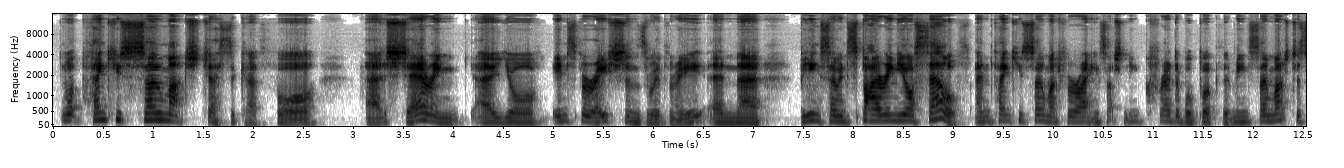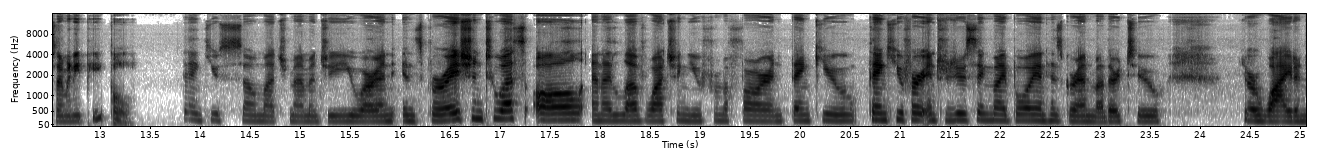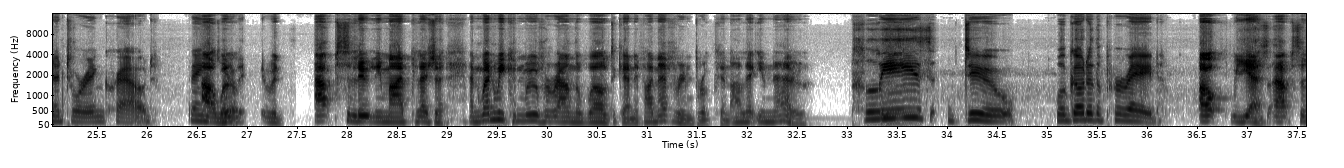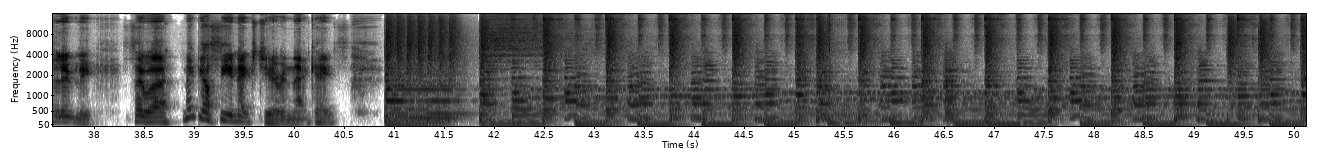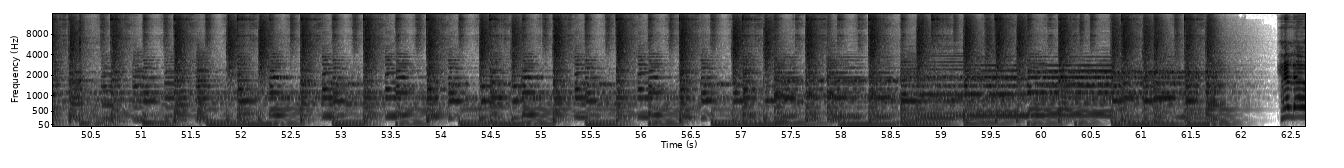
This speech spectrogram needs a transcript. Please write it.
Well, thank you so much, Jessica, for uh, sharing uh, your inspirations with me and uh, being so inspiring yourself. And thank you so much for writing such an incredible book that means so much to so many people. Thank you so much, Mama G. You are an inspiration to us all, and I love watching you from afar. And thank you, thank you for introducing my boy and his grandmother to your wide and adoring crowd. Thank well, you. it would absolutely my pleasure. And when we can move around the world again, if I'm ever in Brooklyn, I'll let you know. Please do. We'll go to the parade. Oh, yes, absolutely. So uh, maybe I'll see you next year in that case.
